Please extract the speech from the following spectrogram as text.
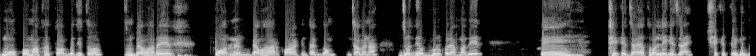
মুখ ও মাথার ত্বক ব্যতীত ব্যবহারের পর, ব্যবহার করা কিন্তু একদম যাবে না। যদিও ভুল করে আপনাদের থেকে যায় অথবা লেগে যায়, সেক্ষেত্রে কিন্তু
